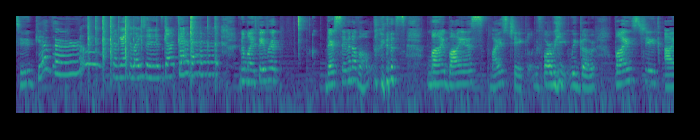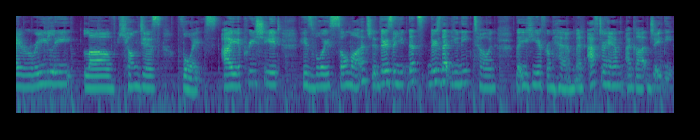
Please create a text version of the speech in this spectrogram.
together. Congratulations, GOT7! You know, my favorite, there's seven of them. my bias, bias chick, before we, we go, bias chick, I really love Youngjae's voice. I appreciate his voice so much. There's a that's there's that unique tone that you hear from him. And after him, I got JB.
